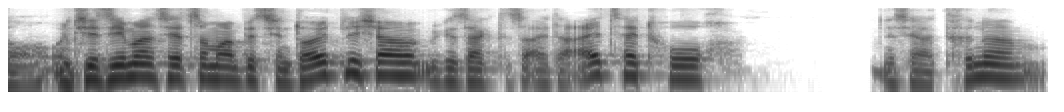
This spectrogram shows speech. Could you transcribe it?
So, und hier sehen wir es jetzt noch mal ein bisschen deutlicher. Wie gesagt, das alte Allzeithoch ist ja drinnen.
